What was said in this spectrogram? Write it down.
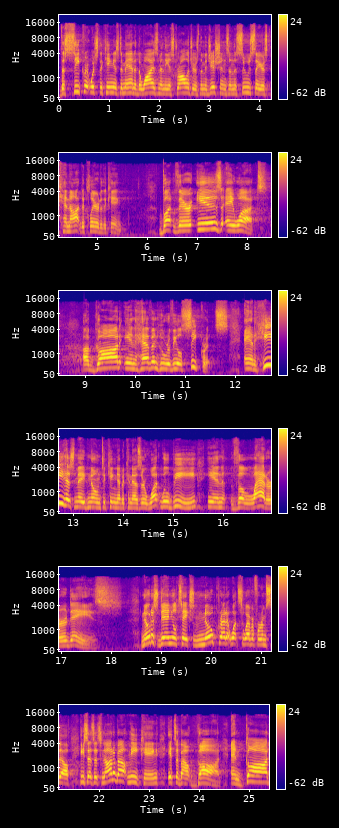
The secret which the king has demanded, the wise men, the astrologers, the magicians, and the soothsayers cannot declare to the king. But there is a what? A God in heaven who reveals secrets. And he has made known to King Nebuchadnezzar what will be in the latter days. Notice Daniel takes no credit whatsoever for himself. He says, It's not about me, king, it's about God. And God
